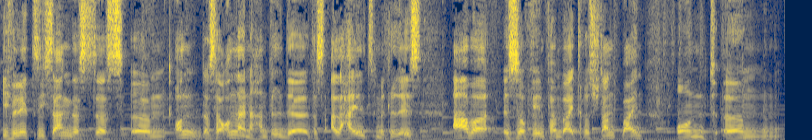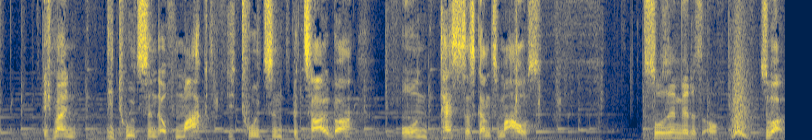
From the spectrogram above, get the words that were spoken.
Ich will jetzt nicht sagen, dass, das, ähm, on, dass der Onlinehandel der, das Allheilsmittel ist, aber es ist auf jeden Fall ein weiteres Standbein. Und ähm, ich meine, die Tools sind auf dem Markt, die Tools sind bezahlbar und test das Ganze mal aus. So sehen wir das auch. Super.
